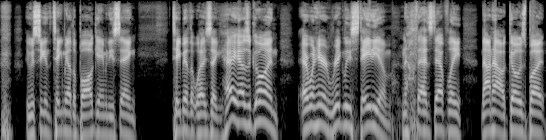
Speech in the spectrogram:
he was singing Take Me Out the Ball Game and he's saying, Take me out the well, he's like, Hey, how's it going? Everyone here at Wrigley Stadium. No, that's definitely not how it goes, but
